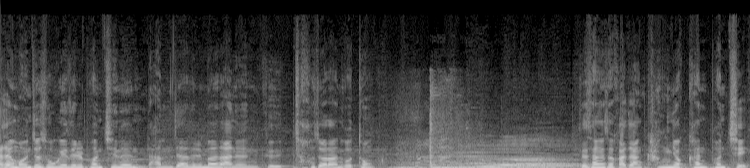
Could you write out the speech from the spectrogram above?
가장 먼저 소개해드릴 펀치는 남자들만 아는 그 처절한 고통. 세상에서 가장 강력한 펀치,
